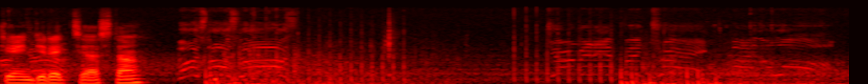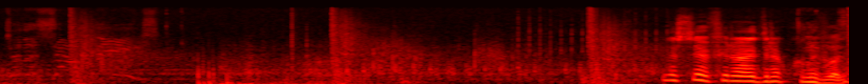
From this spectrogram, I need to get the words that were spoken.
Ce e în direcția asta? Los, los, los! German infantry! By the wall! To the southeast! De să firare drept că nu văd.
